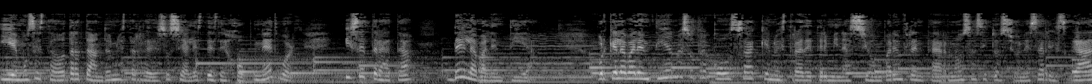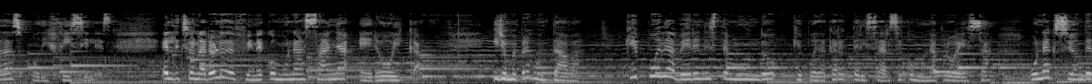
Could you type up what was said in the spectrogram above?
y hemos estado tratando en nuestras redes sociales desde Hope Network y se trata de la valentía. Porque la valentía no es otra cosa que nuestra determinación para enfrentarnos a situaciones arriesgadas o difíciles. El diccionario lo define como una hazaña heroica. Y yo me preguntaba, ¿Qué puede haber en este mundo que pueda caracterizarse como una proeza, una acción de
